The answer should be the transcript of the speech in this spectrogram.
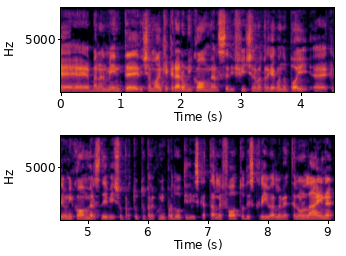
eh, banalmente diciamo anche creare un e-commerce è difficile, ma perché quando poi eh, crei un e-commerce devi soprattutto per alcuni prodotti devi scattare le foto, descriverle, metterle online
